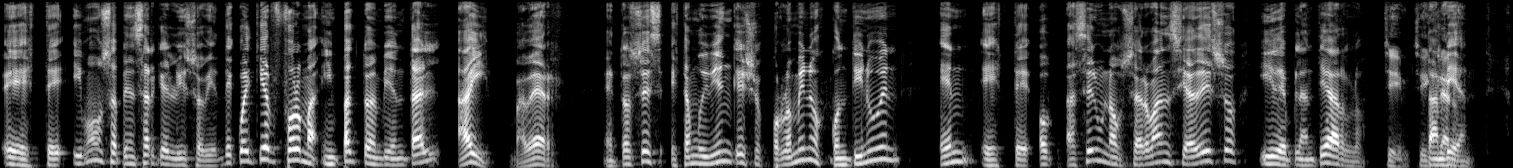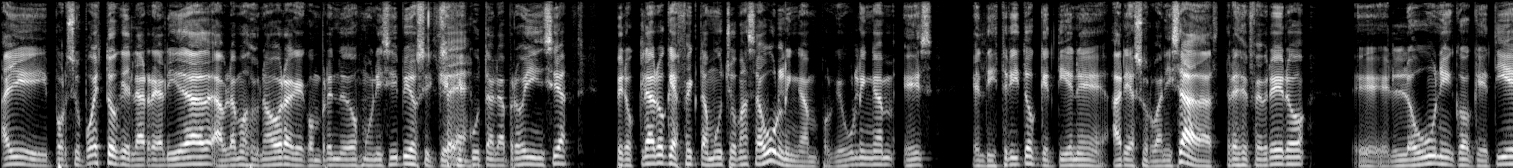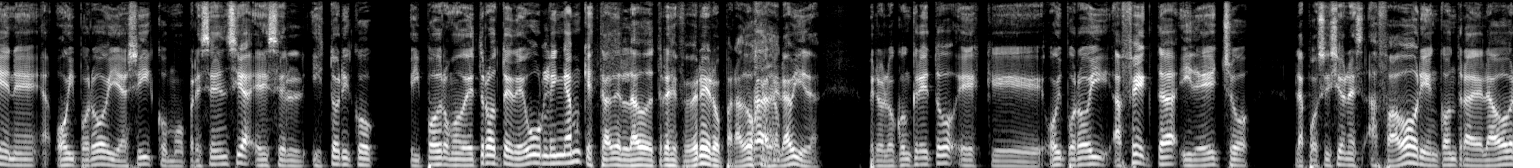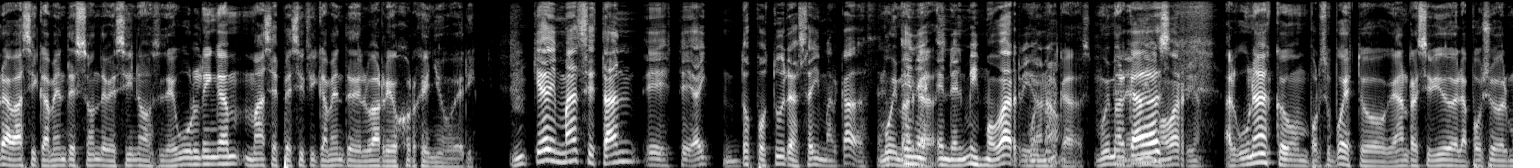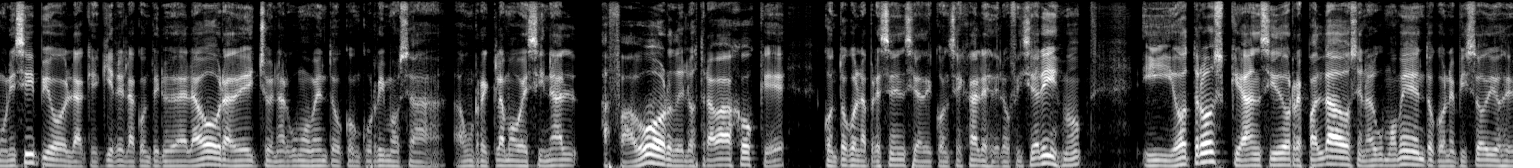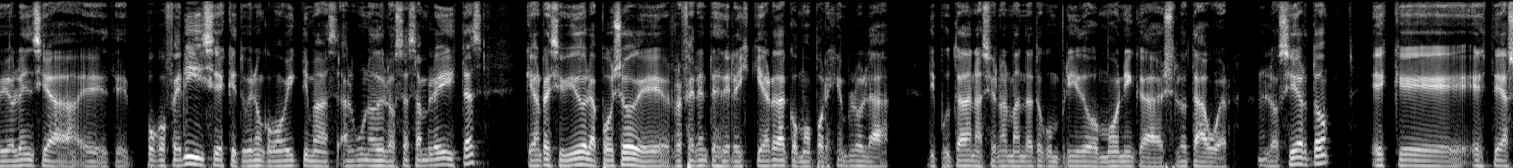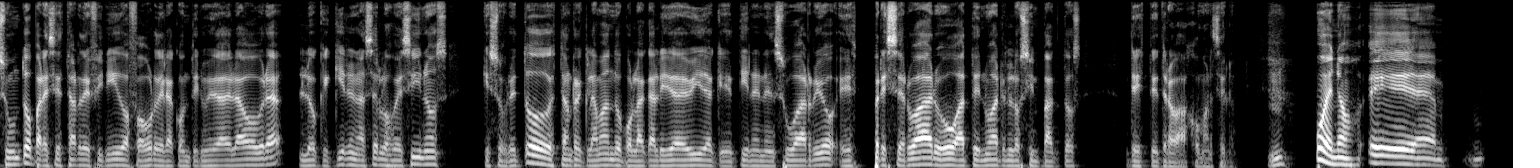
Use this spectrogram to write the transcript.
Este, y vamos a pensar que lo hizo bien. De cualquier forma, impacto ambiental hay, va a haber. Entonces, está muy bien que ellos por lo menos continúen en este, hacer una observancia de eso y de plantearlo. Sí, sí, también. Hay, por supuesto, que la realidad, hablamos de una obra que comprende dos municipios y que ejecuta la provincia, pero claro que afecta mucho más a Burlingame, porque Burlingame es el distrito que tiene áreas urbanizadas. 3 de febrero, eh, lo único que tiene hoy por hoy allí como presencia es el histórico hipódromo de trote de Burlingame, que está del lado de 3 de febrero, paradojas de la vida. Pero lo concreto es que hoy por hoy afecta y de hecho las posiciones a favor y en contra de la obra básicamente son de vecinos de Burlingame, más específicamente del barrio Jorge Newbery. ¿Mm? Que además están, este, hay dos posturas ahí marcadas. En, muy marcadas. En, el, mismo barrio, muy Marcadas, muy marcadas. Algunas, con, por supuesto, que han recibido el apoyo del municipio, la que quiere la continuidad de la obra. De hecho, en algún momento concurrimos a, a un reclamo vecinal a favor de los trabajos que contó con la presencia de concejales del oficialismo y otros que han sido respaldados en algún momento con episodios de violencia este, poco felices, que tuvieron como víctimas algunos de los asambleístas, que han recibido el apoyo de referentes de la izquierda, como por ejemplo la diputada nacional mandato cumplido Mónica Schlotauer. Mm. Lo cierto es que este asunto parece estar definido a favor de la continuidad de la obra. Lo que quieren hacer los vecinos, que sobre todo están reclamando por la calidad de vida que tienen en su barrio, es preservar o atenuar los impactos de este trabajo, Marcelo. ¿Mm? Bueno, eh,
